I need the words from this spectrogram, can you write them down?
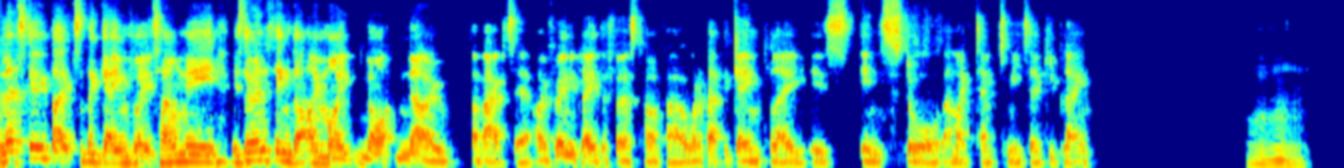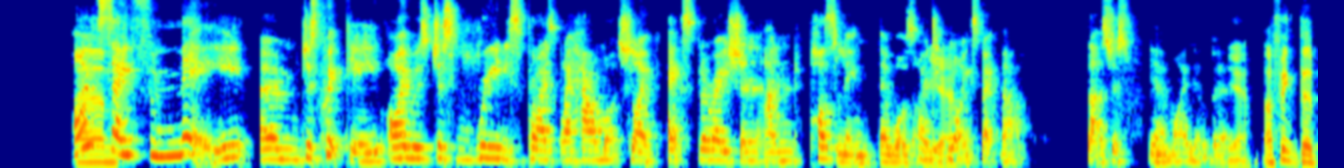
let's go back to the gameplay. Tell me, is there anything that I might not know about it? I've only played the first half hour. What about the gameplay is in store that might tempt me to keep playing? Hmm. I'd Um, say for me, um, just quickly, I was just really surprised by how much like exploration and puzzling there was. I did Yeah. not expect that. That's just yeah, my little bit. Yeah, I think the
